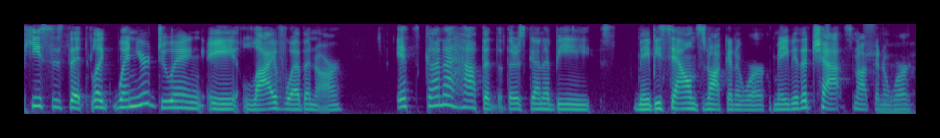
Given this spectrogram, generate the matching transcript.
pieces that like when you're doing a live webinar it's going to happen that there's going to be maybe sound's not going to work maybe the chat's not sure. going to work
